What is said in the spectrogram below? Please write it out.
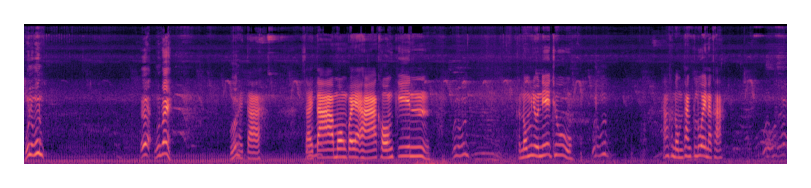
หมุนเลยหมุนเออหมุนไปหมุนสายตา สายตามองไปหาของกิน หมุนเลยหมุนขนมอยู่นี่ชูหมุนเลยหมุนทั้งขนมทั้งกล้วยนะคะหมุนเลยหมุนเออ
